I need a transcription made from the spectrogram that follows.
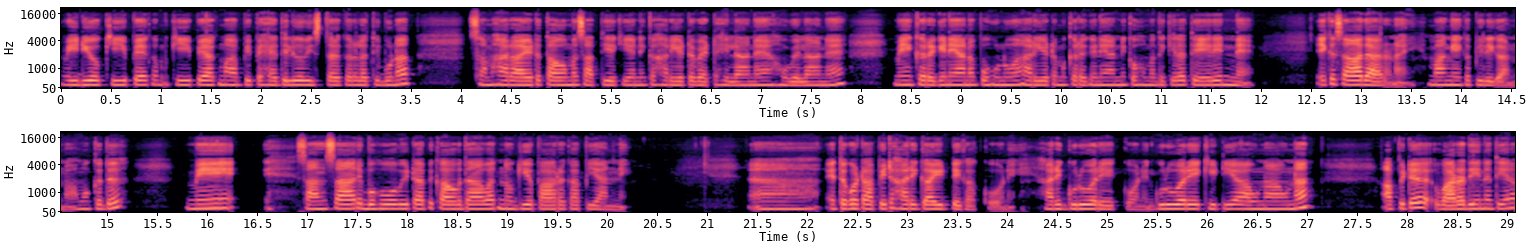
වීඩියෝ කීපයක කීපයක්ම අපි පැහැදිලිව විස්තර කරලා තිබුණත් සමහර අයට තවම සතිය කියන එක හරියට වැටහිලා නැහැ, අහුවෙලා නැහැ. මේ කරගෙන යන පුහුණුව හරියටම කරගෙන යන්නේ කොහොමද කියලා තේරෙන්නේ ඒක සාධාරණයි. මම ඒක පිළිගන්නවා. මොකද මේ සංසාරේ බොහෝ විට අපි කවදාවත් නොගිය පාරක අපි යන්නේ. එතකොට අපිට හරි ගයිඩ් එකක් ඕනේ. හරි ගුරුවරයෙක් ඕනේ. ගුරුවරයෙක් හිටියා වුණා වුණත් අපිට වරදින්න තියෙන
